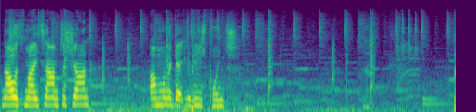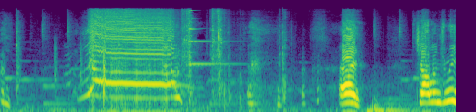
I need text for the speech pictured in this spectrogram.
Now it's my time to shine. I'm going to get you these points. Hey, challenge me.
